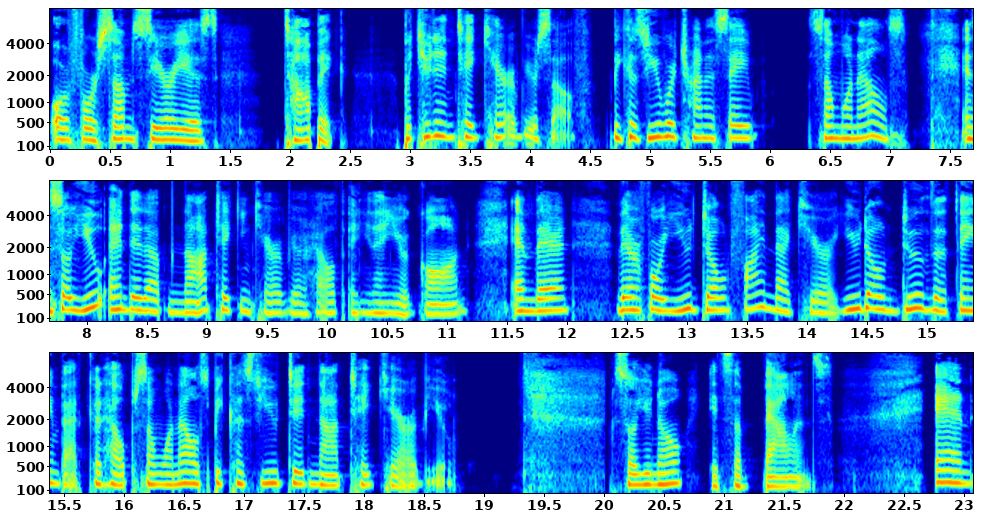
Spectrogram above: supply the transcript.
or for some serious topic, but you didn't take care of yourself because you were trying to save someone else. And so you ended up not taking care of your health and then you're gone. And then therefore you don't find that cure. You don't do the thing that could help someone else because you did not take care of you. So, you know, it's a balance. And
